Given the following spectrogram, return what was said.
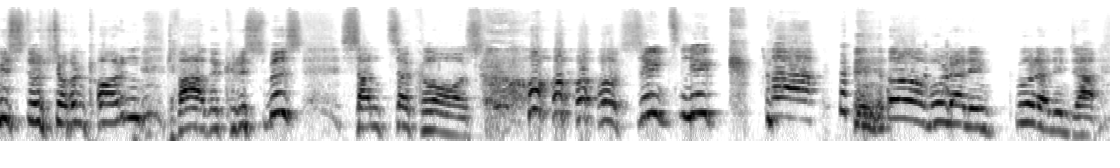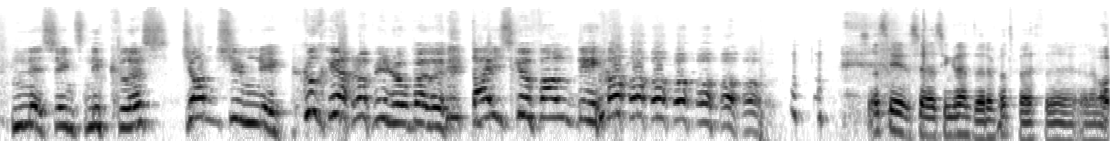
Mr Sean Corn, Father Christmas, Santa Claus, ho, ho, ho, ho, Saint Nick, ha, o, mae hwnna'n un Mae hwnna'n un da. Saint Nicholas, John Chimney. Gwch chi ar o fi rhywbeth. Dais gyffaldi. sgyffaldi. Ho, ho, ho, ho, ho, ho. So ti'n so ti gwrando ar y podpeth yr aml? O!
